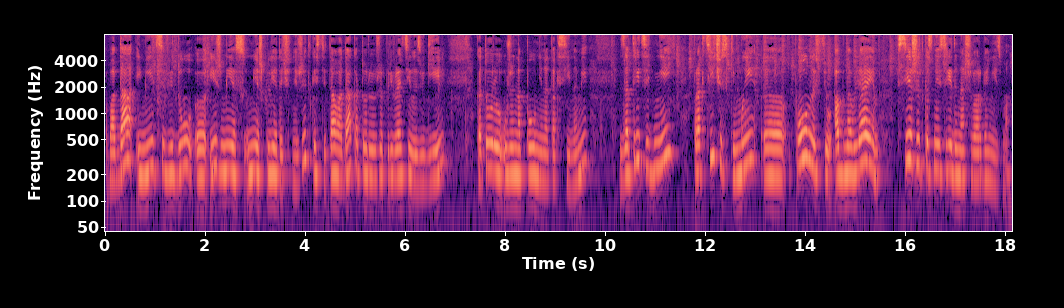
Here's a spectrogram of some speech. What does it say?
Вода имеется в виду э, из межклеточной жидкости, та вода, которая уже превратилась в гель, которая уже наполнена токсинами. За 30 дней практически мы э, полностью обновляем все жидкостные среды нашего организма.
